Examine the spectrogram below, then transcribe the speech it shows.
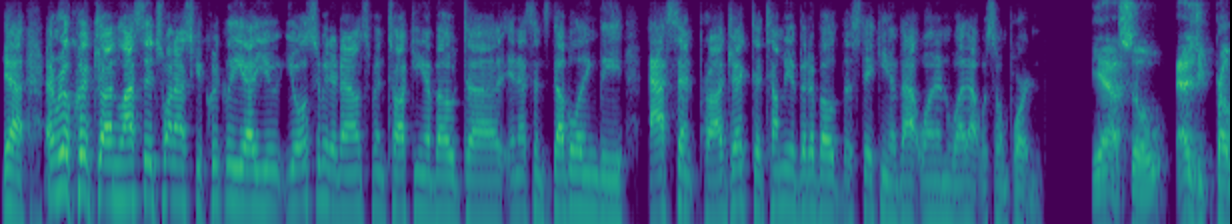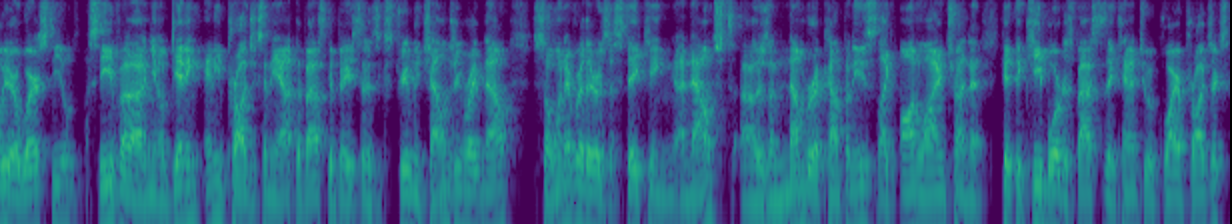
Yeah, and real quick, Jon. Lastly, I just want to ask you quickly. Uh, you you also made an announcement talking about, uh, in essence, doubling the Ascent project. Uh, tell me a bit about the staking of that one and why that was so important. Yeah, so as you probably are aware, Steve, Steve, uh, you know, getting any projects in the Athabasca Basin is extremely challenging right now. So whenever there is a staking announced, uh, there's a number of companies like online trying to hit the keyboard as fast as they can to acquire projects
